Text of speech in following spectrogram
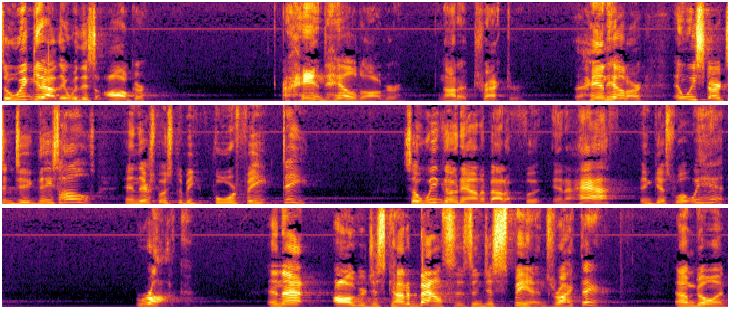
So we get out there with this auger, a handheld auger, not a tractor, a handheld auger, and we start to dig these holes. And they're supposed to be four feet deep. So we go down about a foot and a half, and guess what we hit? Rock. And that auger just kind of bounces and just spins right there. And I'm going,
